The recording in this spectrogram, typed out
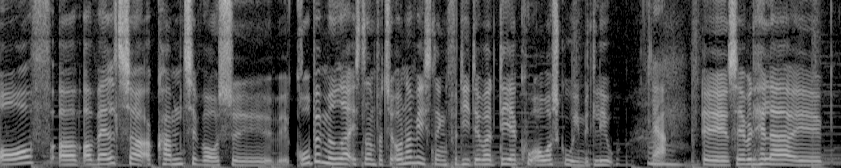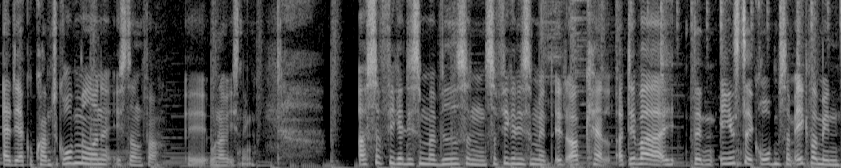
off, og, og valgte så at komme til vores øh, gruppemøder, i stedet for til undervisning, fordi det var det, jeg kunne overskue i mit liv. Ja. Øh, så jeg ville hellere, øh, at jeg kunne komme til gruppemøderne, i stedet for øh, undervisning. Og så fik jeg ligesom at vide, sådan, så fik jeg ligesom et, et opkald, og det var den eneste i gruppen, som ikke var min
